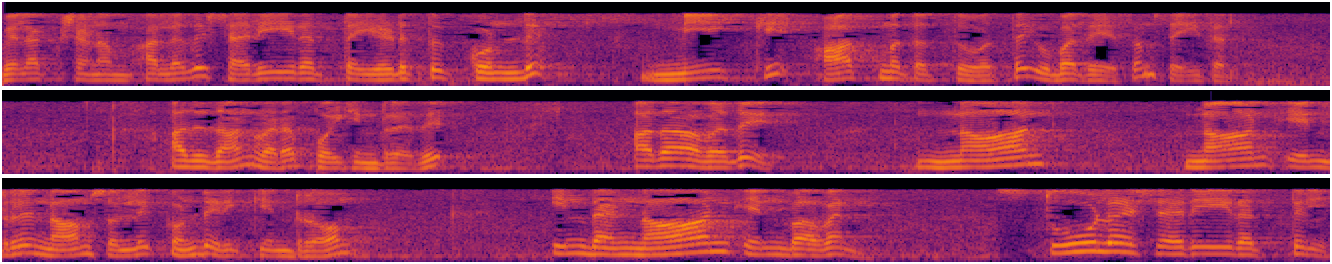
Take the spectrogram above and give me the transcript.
விலக்ஷணம் அல்லது ஷரீரத்தை எடுத்துக்கொண்டு நீக்கி ஆத்ம தத்துவத்தை உபதேசம் செய்தல். அதுதான் வரப்போகின்றது. அதாவது நான் நான் என்று நாம் சொல்லிக்கொண்டு இருக்கின்றோம் இந்த நான் என்பவன் ஸ்தூல சரீரத்தில்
